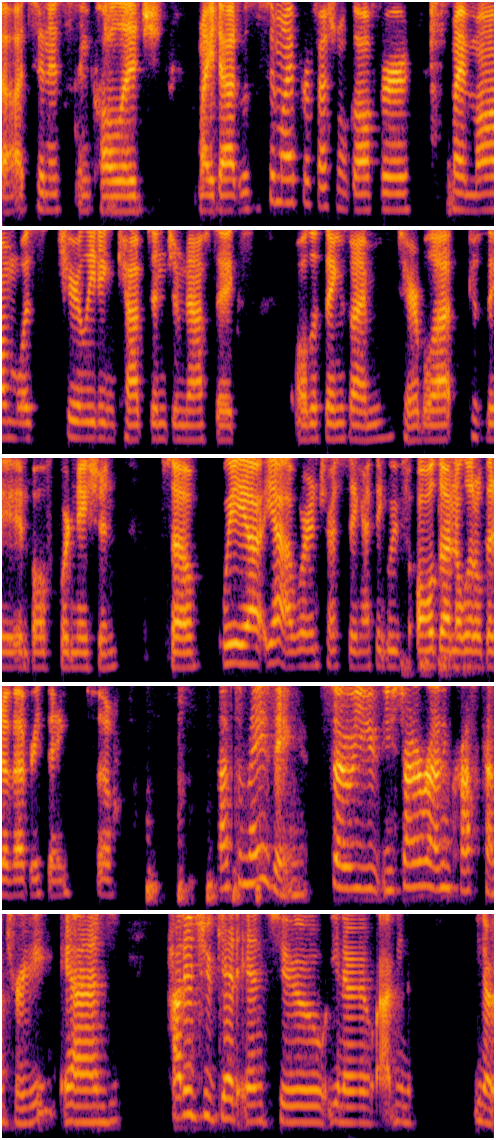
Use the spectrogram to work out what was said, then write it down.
uh, tennis in college. My dad was a semi professional golfer. My mom was cheerleading, captain, gymnastics, all the things I'm terrible at because they involve coordination. So we uh, yeah we're interesting i think we've all done a little bit of everything so that's amazing so you you started running cross country and how did you get into you know i mean you know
